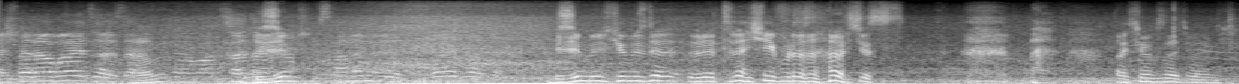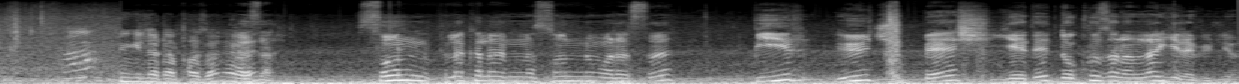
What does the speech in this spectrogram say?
Aşağı arabaya zaten. Tamam. Bizim Sana mı bizim ülkemizde üretilen şey burada daha ucuz. Ay çok saçmaymış. Günlerden pazar. Evet. Pazar. Son plakalarının son numarası 1, 3, 5, 7, 9 olanlar girebiliyor.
